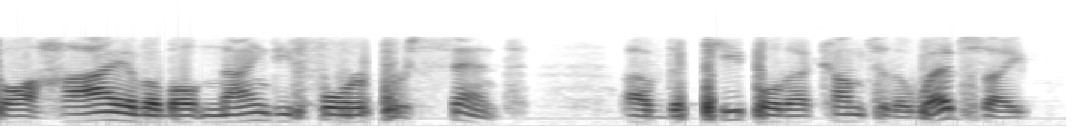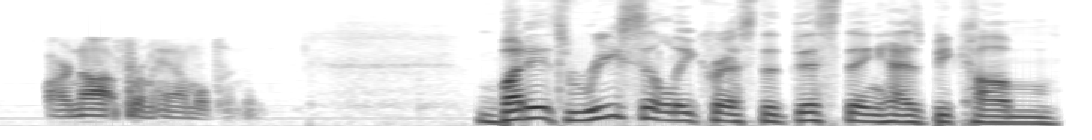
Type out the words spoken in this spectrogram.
to a high of about 94 percent of the people that come to the website are not from Hamilton. But it's recently, Chris, that this thing has become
